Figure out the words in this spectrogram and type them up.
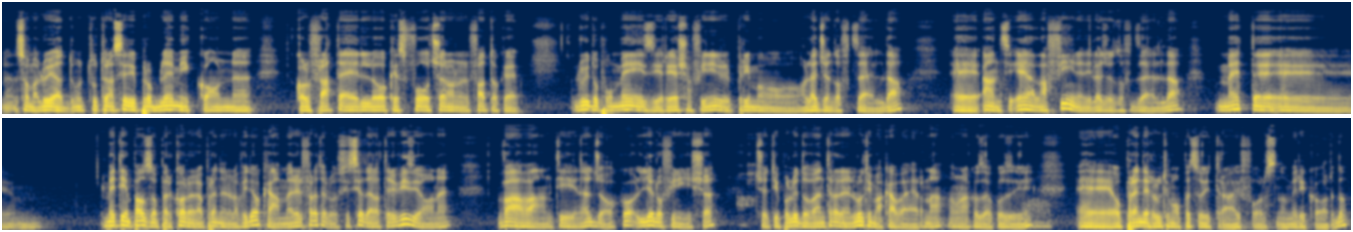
insomma, lui ha tutta una serie di problemi con col fratello che sfociano nel fatto che lui dopo mesi riesce a finire il primo Legend of Zelda, eh, anzi è alla fine di Legend of Zelda, mette, eh, mette in pausa per correre a prendere la videocamera, il fratello si siede alla televisione, va avanti nel gioco, glielo finisce, cioè tipo lui doveva entrare nell'ultima caverna, una cosa così, Oh. eh, o prendere l'ultimo pezzo di Triforce, non mi ricordo.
